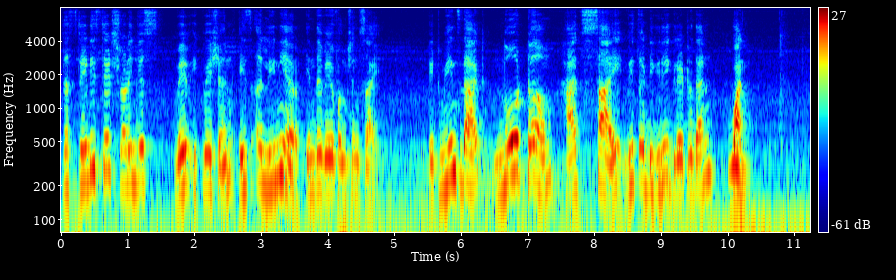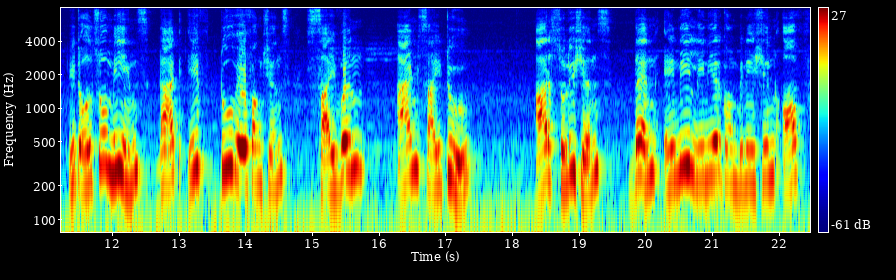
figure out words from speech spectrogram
The steady state Schrodinger's wave equation is a linear in the wave function psi. It means that no term has psi with a degree greater than 1. It also means that if two wave functions psi 1 and psi 2 are solutions then any linear combination of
